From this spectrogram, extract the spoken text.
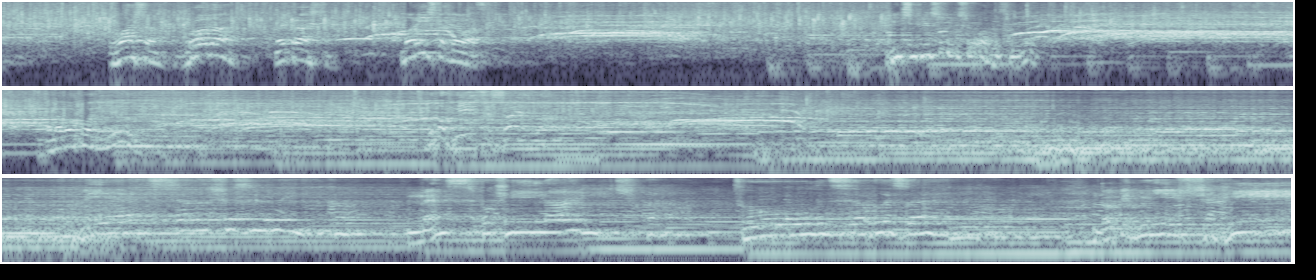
ваша врода найкраща. Марічка для вас. Більше, більше, більше області. А на балконі є? Неспокійна річка, тулиться близенько до підніжжя гір,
